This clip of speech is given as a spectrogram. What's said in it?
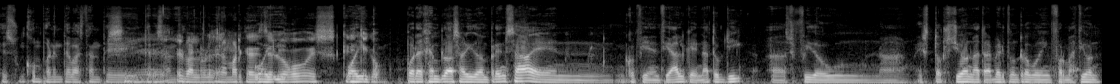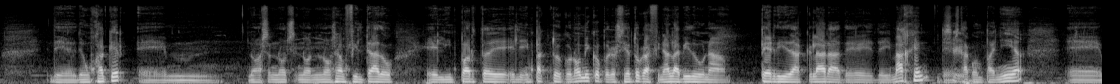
es un componente bastante interesante. El valor de la marca, desde luego, es crítico. por ejemplo, ha salido en prensa, en Confidencial, que Naturgy ha sufrido una extorsión a través de un robo de información de, un hacker. Em, no, no, se han filtrado el, impacto, el impacto económico, pero es cierto que al final ha habido una pérdida clara de, imagen de esta compañía eh,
